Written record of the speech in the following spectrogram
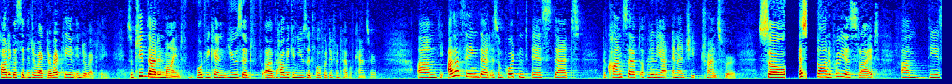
particles that interact directly and indirectly. So keep that in mind, what we can use it, uh, how we can use it for, for different type of cancer. Um, the other thing that is important is that the concept of linear energy transfer. So as you saw on the previous slide, um, these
